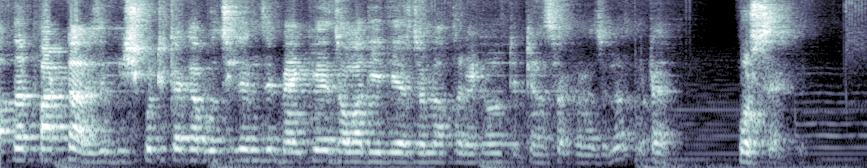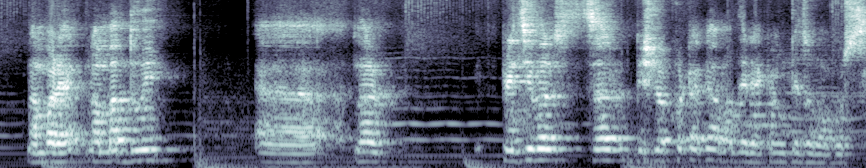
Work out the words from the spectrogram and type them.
আপনার পার্টনার যে বিশ কোটি টাকা বলছিলেন যে ব্যাংকে জমা দিয়ে দেওয়ার জন্য আপনার অ্যাকাউন্টে ট্রান্সফার করার জন্য ওটা করছে নাম্বার এক নাম্বার দুই আপনার প্রিন্সিপাল স্যার বিশ লক্ষ টাকা আমাদের অ্যাকাউন্টে জমা করছে।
